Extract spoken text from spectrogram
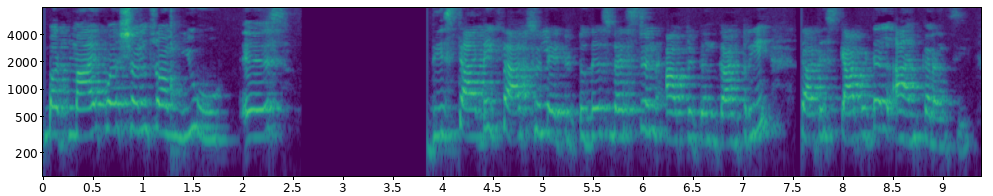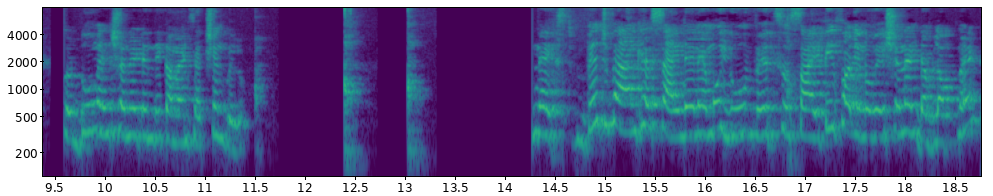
But my question from you is the static facts related to this Western African country that is capital and currency. So do mention it in the comment section below. Next, which bank has signed an MOU with Society for Innovation and Development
